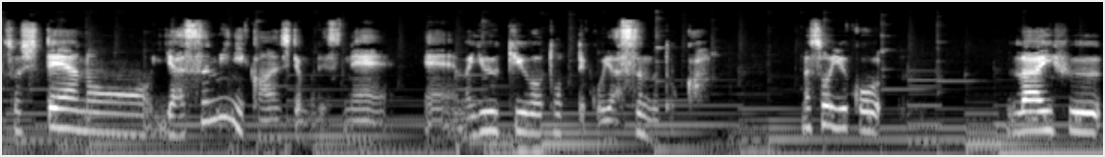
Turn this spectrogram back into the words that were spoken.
そして、あの、休みに関してもですね、えー、まあ、有給を取ってこう休むとか、まあ、そういうこう、ライフ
